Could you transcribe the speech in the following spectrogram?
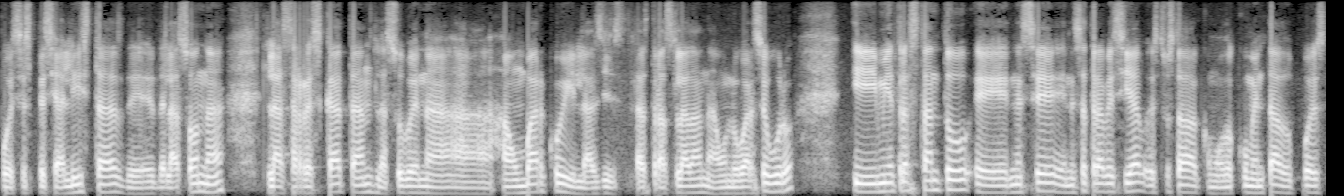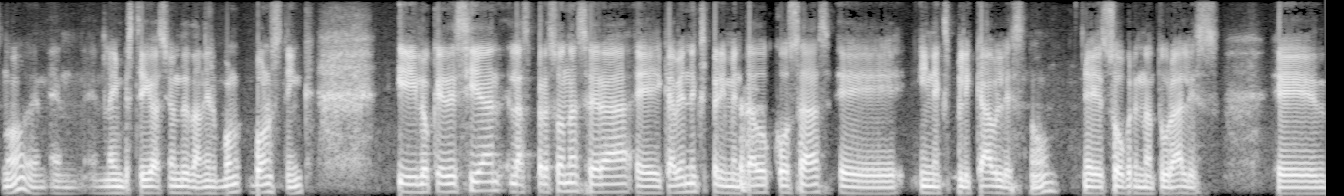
pues especialistas de, la zona, las rescatan, las suben a, un barco y las, las, trasladan a un lugar seguro y mientras tanto eh, en, ese, en esa travesía, esto estaba como documentado pues, ¿no? En, en, la investigación de Daniel Bornstein, y lo que decían las personas era eh, que habían experimentado cosas inexplicables, ¿no? Eh, sobrenaturales. Eh,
